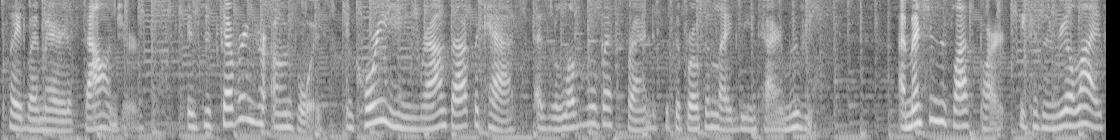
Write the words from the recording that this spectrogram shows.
played by Meredith Salinger, is discovering her own voice, and Corey Haim rounds out the cast as the lovable best friend with the broken leg the entire movie. I mentioned this last part because in real life,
